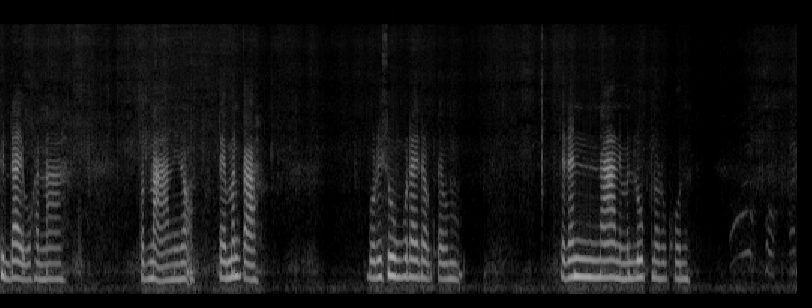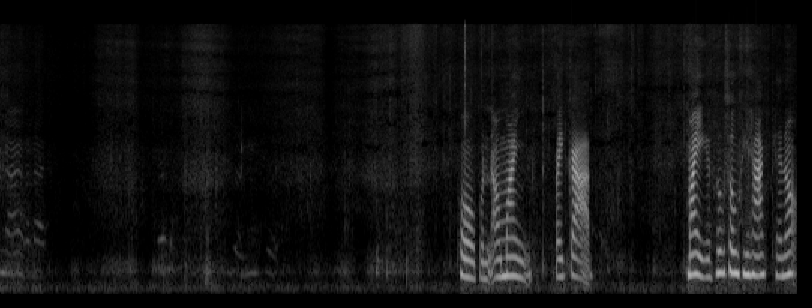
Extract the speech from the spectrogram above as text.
ขึ้นได้บ่ขนาดตอนหนานี่เนาะแต่มันกะ บริสูงบ่ได้ดอกแต่ แต่ด้านหน้าเนี่ยมันลุบนะทุกคนพอเพิ่นเอาไม้ไปกาดไม้ก็คือทรงสีฮักแท้เนาะ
